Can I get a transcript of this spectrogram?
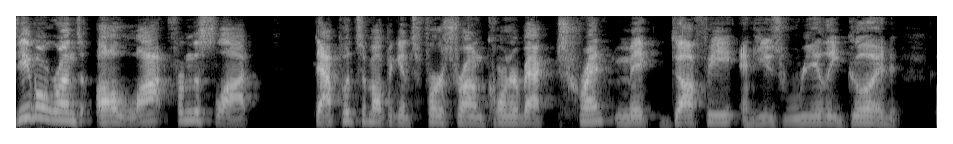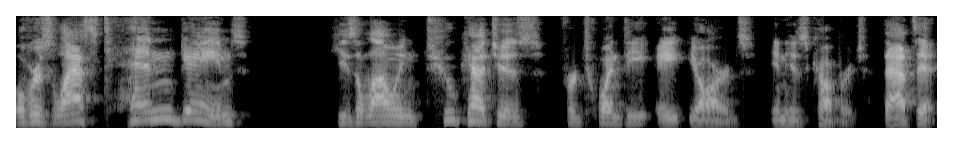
Deebo runs a lot from the slot. That puts him up against first round cornerback Trent McDuffie, and he's really good. Over his last 10 games, he's allowing two catches for 28 yards in his coverage. That's it.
